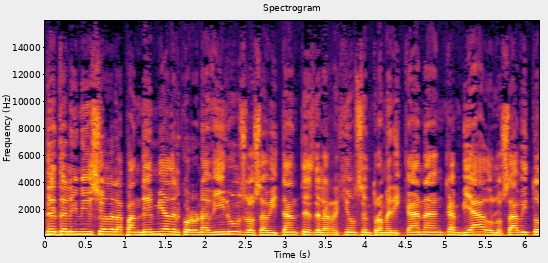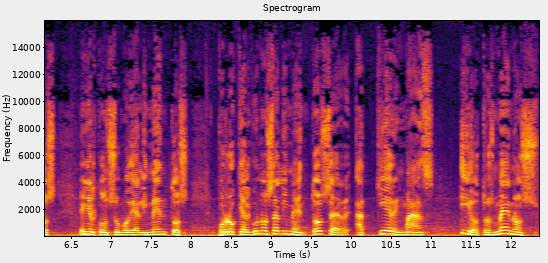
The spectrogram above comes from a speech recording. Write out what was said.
Desde el inicio de la pandemia del coronavirus, los habitantes de la región centroamericana han cambiado los hábitos en el consumo de alimentos, por lo que algunos alimentos se adquieren más y otros menos.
